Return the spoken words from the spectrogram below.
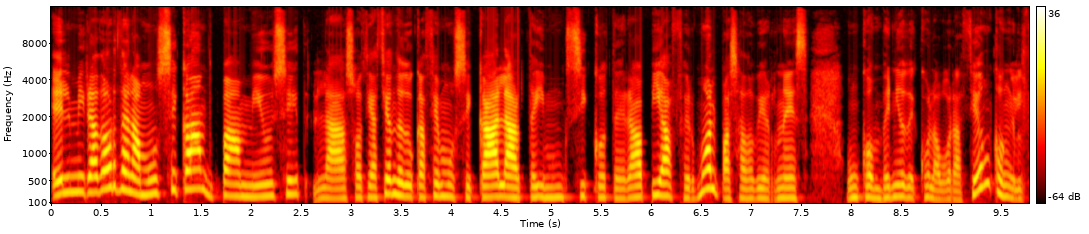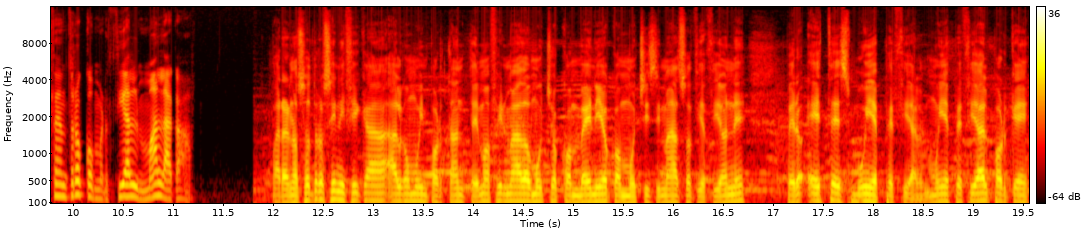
El Mirador de la Música, PAM Music, la Asociación de Educación Musical, Arte y Musicoterapia, firmó el pasado viernes un convenio de colaboración con el Centro Comercial Málaga. Para nosotros significa algo muy importante. Hemos firmado muchos convenios con muchísimas asociaciones, pero este es muy especial, muy especial porque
